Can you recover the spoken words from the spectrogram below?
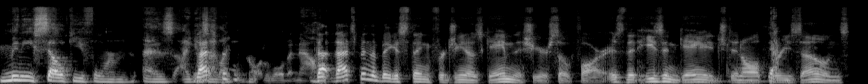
mini Selke form, as I guess That's I like been- to call it a little bit now. That that's been the biggest thing for Gino's game this year so far is that he's engaged in all Yeah. three zones.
